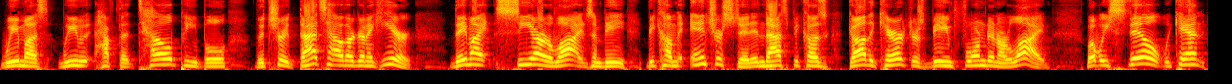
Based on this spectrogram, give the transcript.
We must we have to tell people the truth. That's how they're going to hear. They might see our lives and be become interested, and that's because godly characters being formed in our life. But we still we can't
